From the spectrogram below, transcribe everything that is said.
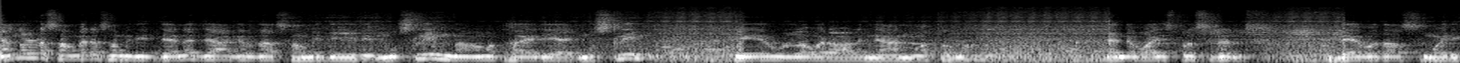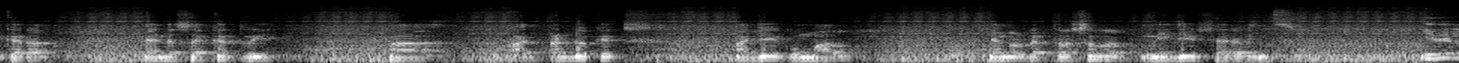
ഞങ്ങളുടെ സമരസമിതി ജനജാഗ്രതാ സമിതിയിൽ മുസ്ലിം നാമധാരിയായി മുസ്ലിം പേരുള്ള ഒരാൾ ഞാൻ മാത്രമാണ്. എന്റെ വൈസ് പ്രസിഡന്റ് ദേവദാസ് മൊരിക്കര എന്റെ സെക്രട്ടറി അഡ്വക്കേറ്റ് അജയ് കുമാർ ഞങ്ങളുടെ ട്രഷറർ നിജീഷ് അരവിന്ദ്. ഇതിൽ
